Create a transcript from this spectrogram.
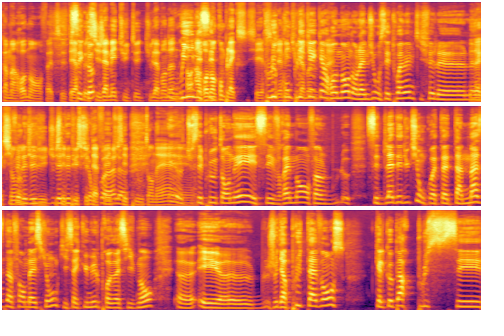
comme un roman en fait. C'est C'est-à-dire que comme- si jamais tu, tu, tu l'abandonnes, Oui, un, roman c'est complexe. Si plus compliqué qu'un ouais. roman dans la mesure où c'est toi-même qui fais les, Les qui actions, fais donc les tu, tu sais plus ce que tu as quoi. fait, tu sais plus où t'en es. Et, euh, et- tu sais plus où t'en es et c'est vraiment enfin c'est de la déduction quoi t'as ta masse d'informations qui s'accumulent progressivement euh, et euh, je veux dire plus t'avances quelque part plus c'est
